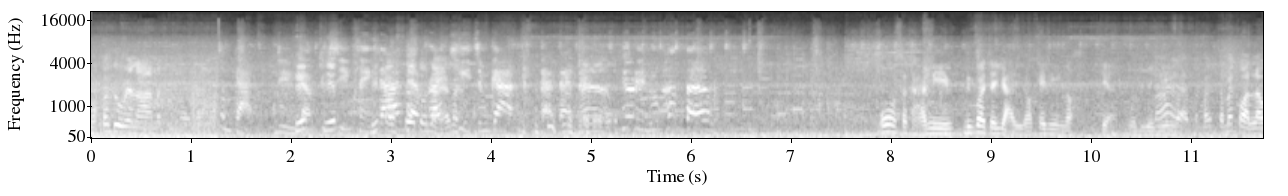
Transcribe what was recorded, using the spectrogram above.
มันก็ดูเวลามาถึงโมงแล้วจำกัดดื่มกับทิปเสียงเพลงทิปได้เอาเสื้แบอบตัวไหนไร้มาขีดจำกัดแต่แต่เดอร์เพื่อเรียนรู้เพิ่มเติมโอ้สถานีนึกว่าจะใหญ่เนาะแค่นี้เนาะเนี่ยบริเวณได้นี้อะแต่ไม่แต่เมื่อก่อนเรา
